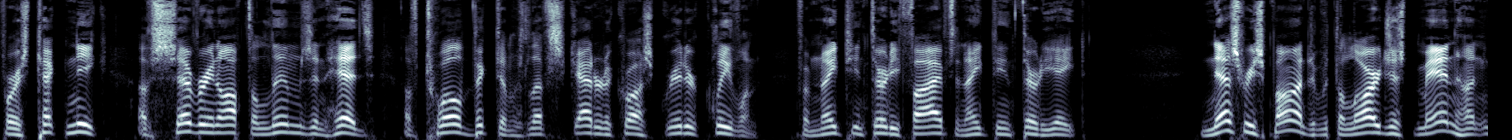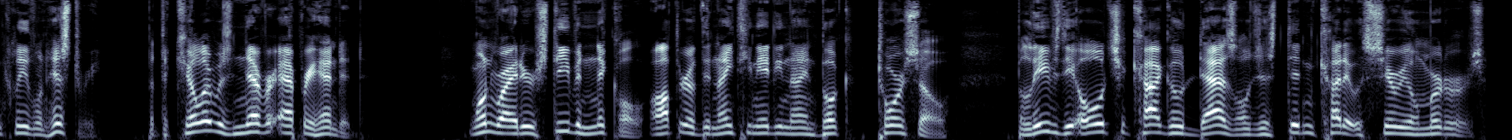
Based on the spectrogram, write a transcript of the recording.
for his technique of severing off the limbs and heads of 12 victims left scattered across greater Cleveland from 1935 to 1938. Ness responded with the largest manhunt in Cleveland history, but the killer was never apprehended. One writer, Steven Nickel, author of the 1989 book Torso, believes the old Chicago dazzle just didn't cut it with serial murderers.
